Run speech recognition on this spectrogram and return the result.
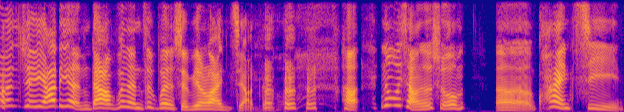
我觉得压力很大，不能这不能随便乱讲的。好，那我想就说，呃，会计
